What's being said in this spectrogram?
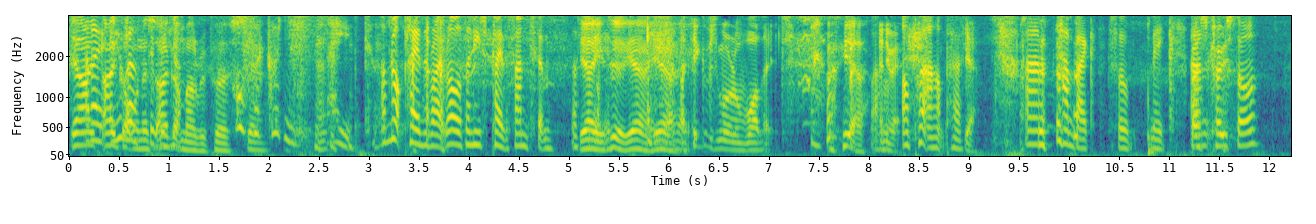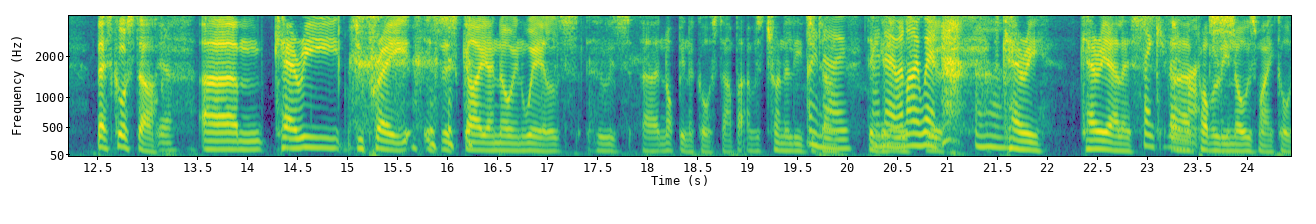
Yeah, And I, I who got one. as- I got have? Mulberry Purse. Oh, yeah. for goodness sake. I'm not playing the right roles. I need to play the Phantom. That's yeah, you do. Yeah, yeah, I think it was more a wallet. yeah. Well, Anyway. I'll put out purse. Yeah. Um, handbag for me. Best Um, co-star? Best co-star. Yeah. Um, Kerry Dupre is this guy I know in Wales who's uh, not been a co-star, but I was trying to lead you I down. know, I thinking know, and I went, you. oh. It's Kerry. Kerry Ellis. Thank you very uh, much. Probably knows my co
